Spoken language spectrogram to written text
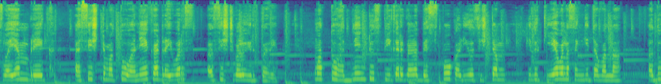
ಸ್ವಯಂ ಬ್ರೇಕ್, ಅಸಿಸ್ಟ್ ಮತ್ತು ಅನೇಕ ಡ್ರೈವರ್ಸ್ ಅಸಿಸ್ಟ್ಗಳು ಇರುತ್ತವೆ. ಮತ್ತು ಹದಿನೆಂಟು ಸ್ಪೀಕರ್ಗಳ ಬೆಸ್ಪೋಕ್ ಆಡಿಯೋ ಸಿಸ್ಟಮ್ ಇದು ಕೇವಲ ಸಂಗೀತವಲ್ಲ, ಅದು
